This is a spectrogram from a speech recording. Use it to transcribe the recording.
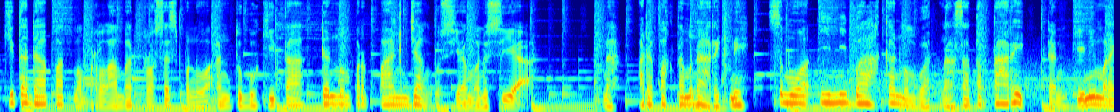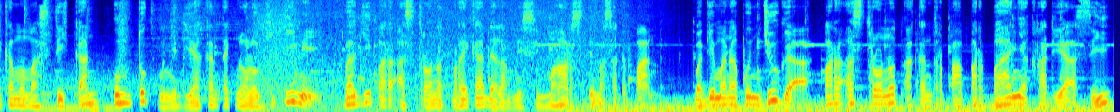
kita dapat memperlambat proses penuaan tubuh kita dan memperpanjang usia manusia. Nah, ada fakta menarik nih. Semua ini bahkan membuat NASA tertarik dan kini mereka memastikan untuk menyediakan teknologi ini bagi para astronot mereka dalam misi Mars di masa depan. Bagaimanapun juga, para astronot akan terpapar banyak radiasi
